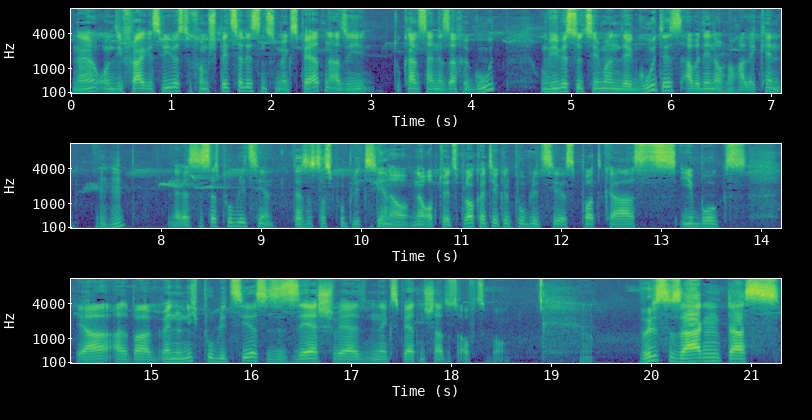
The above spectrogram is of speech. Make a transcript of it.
Ne? Und die Frage ist, wie wirst du vom Spezialisten zum Experten? Also du kannst deine Sache gut und wie wirst du zu jemandem, der gut ist, aber den auch noch alle kennen? Mhm. Na, das ist das Publizieren. Das ist das Publizieren. Genau. Ne, ob du jetzt Blogartikel publizierst, Podcasts, E-Books, ja, aber wenn du nicht publizierst, ist es sehr schwer, einen Expertenstatus aufzubauen. Ja. Würdest du sagen, dass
